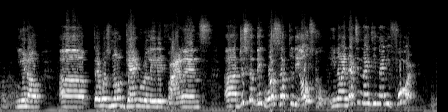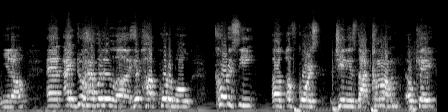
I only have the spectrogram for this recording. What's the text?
no, no. You know, uh, there was no gang related violence. Uh, just a big what's up to the old school, you know, and that's in 1994, you know. And I do have a little uh, hip hop quotable courtesy of, of course, genius.com, okay?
